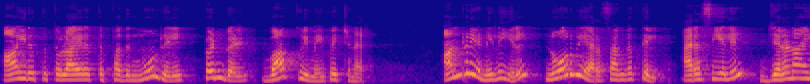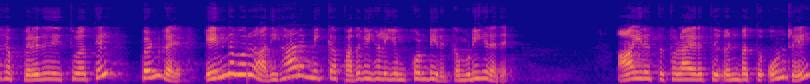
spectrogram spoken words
ஆயிரத்து தொள்ளாயிரத்து பதிமூன்றில் பெண்கள் வாக்குரிமை பெற்றனர். அன்றைய நிலையில் நோர்வே அரசாங்கத்தில் அரசியலில் ஜனநாயக பிரதிநிதித்துவத்தில் பெண்கள் எந்தவொரு அதிகாரமிக்க பதவிகளையும் கொண்டிருக்க முடிகிறது. ஆயிரத்து தொள்ளாயிரத்து எண்பத்து ஒன்றில்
